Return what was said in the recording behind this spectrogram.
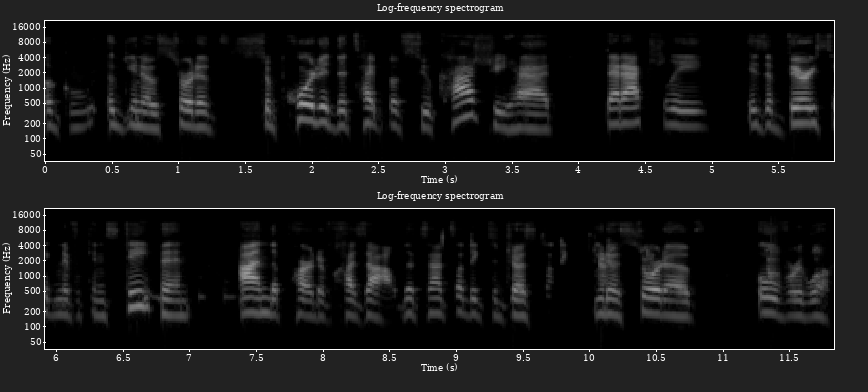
agree, you know, sort of supported the type of sukkah she had, that actually is a very significant statement on the part of Chazal. That's not something to just, you know, sort of overlook.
